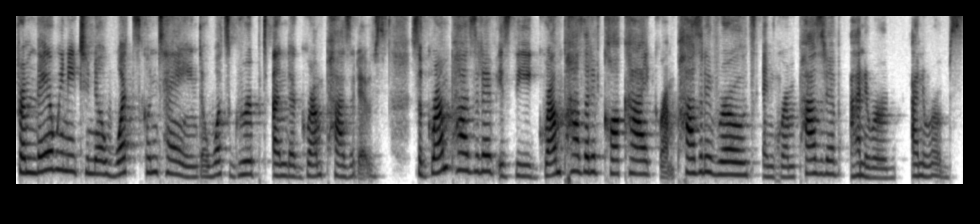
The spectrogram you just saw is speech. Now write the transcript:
From there, we need to know what's contained or what's grouped under gram positives. So gram positive is the gram positive cocci, gram positive rods, and gram positive anaerobes.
